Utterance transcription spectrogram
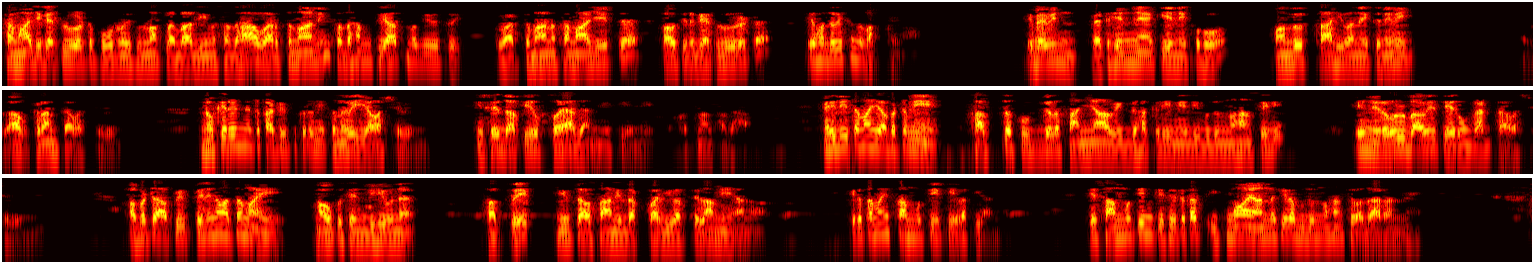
සමාජ ගැටලු වලට පූර්ණ විසඳුමක් ලබා දීම සඳහා වර්තමානයේ සදහම් ක්‍රියාත්මක යුතුයි. වර්තමාන සමාජයේත් පවතින ගැටලු වලට ඒ හොඳ විසඳුමක් වෙනවා. ඒ බැවින් වැටහෙන්නේ නැහැ කියන එක හෝ මන්දෝත්සාහි වන එක නෙවෙයි. කරන්ට අවශ්‍ය වෙන්නේ. නොකරන්නට කටයුතු කරන එක නෙවෙයි අවශ්‍ය වෙන්නේ. කෙසේද අපි හොයාගන්නේ කියන එක වත්මන් සඳහා. මෙහිදී තමයි අපිට මේ සත්ත්ව පුද්ගල සංඥා විග්‍රහ කිරීමේදී බුදුන් වහන්සේගේ ඒ නිර්වෘල් භාවයේ තේරුම් ගන්නට අවශ්‍ය වෙන්නේ. අපිට අපි පෙනෙනවා තමයි මෞකසෙන් බිහි වුණ සත්වයේ ජීවිත අවසානයේ දක්වා ජීවත් වෙලා මේ යනවා. ඒක තමයි සම්මුතිය කියලා කියන්නේ. ඒ සම්මුතියෙන් කිසිවිටකත් ඉක්මවා යන්න කියලා බුදුන් වහන්සේ වදාරන්නේ නැහැ.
